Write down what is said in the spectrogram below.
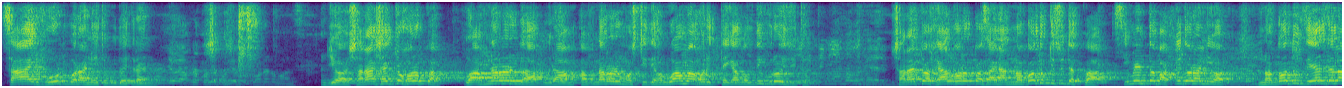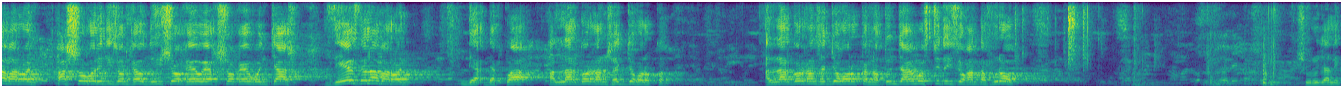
চার ফুট নইতো বুঝাইতে রান জিও সারা সাহায্য খরক কোয়া। ও আপনার গ্রাম আপনার মসজিদ এখন ওয়া মা করি থেকে জলদি পুরো যেত সারা তো খেয়াল কোয়া চাই না, নগদও কিছু দেখবা সিমেন্ট তো বাকি ধরা নিয়র নগদও যে জেলা ভারণ পাঁচশো করে দিছন সেও দুইশো, সেও একশো, সেও পঞ্চাশ, যে জেলা ভারণ দেখবা আল্লাহর গড় কানো সাহায্য করক আল্লাহর গড় খান সাহায্য করক নতুন জামে মসজিদ হইছো খান্তা ফুরক সুরুজ আলী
